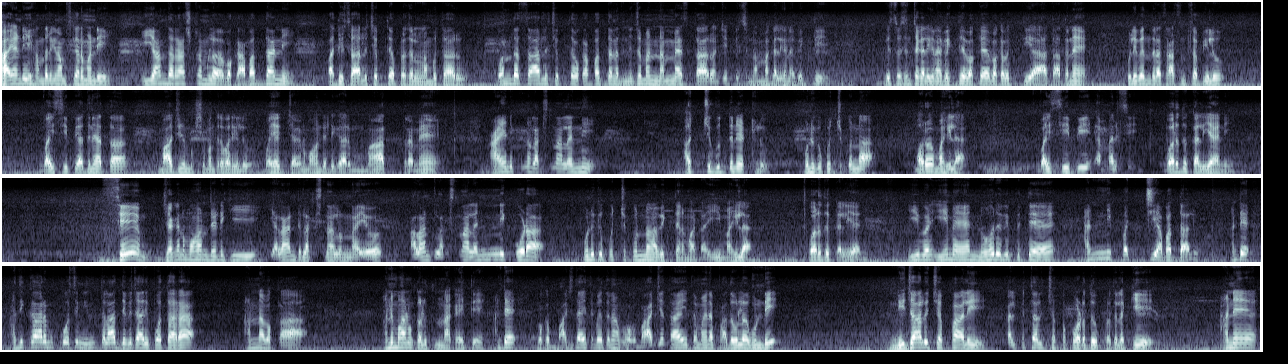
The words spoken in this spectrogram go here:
Hi అండి అందరికీ నమస్కారం అండి. ఈ ఆంధ్ర రాష్ట్రంలో ఒక అబద్ధాన్ని పదిసార్లు చెప్తే ప్రజలు నమ్ముతారు. వంద సార్లు చెప్తే ఒక అబద్ధాన్ని అది నిజమని నమ్మేస్తారు అని చెప్పేసి నమ్మగలిగిన వ్యక్తి విశ్వసించగలిగిన వ్యక్తి ఒకే ఒక వ్యక్తి అతనే పులివెందుల శాసనసభ్యులు వైసీపీ అధినేత మాజీ ముఖ్యమంత్రి వర్యులు వైఎస్ జగన్మోహన్ రెడ్డి గారు మాత్రమే. ఆయనకున్న లక్షణాలన్నీ అచ్చుగుద్దినట్లు పుణుకుపుచ్చుకున్న మరో మహిళ YCP MLC Varudu Kalyani. Same Jaganmohan రెడ్డికి ఎలాంటి లక్షణాలు ఉన్నాయో అలాంటి లక్షణాలన్నీ కూడా పుణికి పుచ్చుకున్న వ్యక్తి అనమాట ఈ మహిళ వరదు కళ్యాణి. ఈమె ఈమె నోరు విప్పితే అన్ని పచ్చి అబద్ధాలు. అంటే అధికారం కోసం ఇంతలా దిగజారిపోతారా అన్న ఒక అనుమానం కలుగుతుంది నాకైతే. అంటే ఒక బాధ్యతాయుతమైన ఒక బాధ్యతాయుతమైన పదవిలో ఉండి నిజాలు చెప్పాలి కల్పితాలు చెప్పకూడదు ప్రజలకి అనే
